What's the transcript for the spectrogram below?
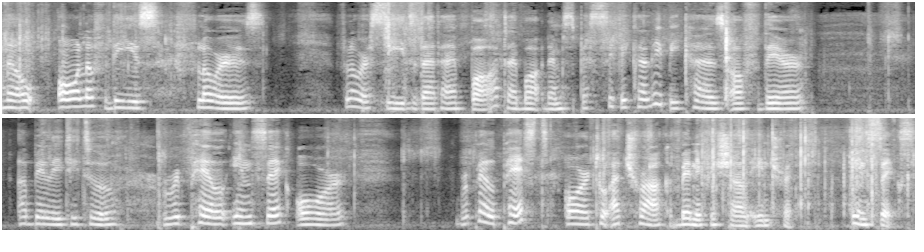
Now, all of these flowers, flower seeds that I bought, I bought them specifically because of their ability to repel insect or repel pests or to attract beneficial insects.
